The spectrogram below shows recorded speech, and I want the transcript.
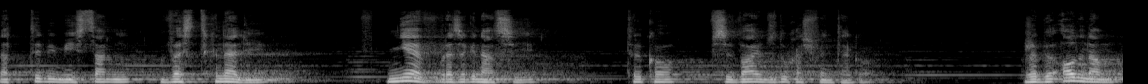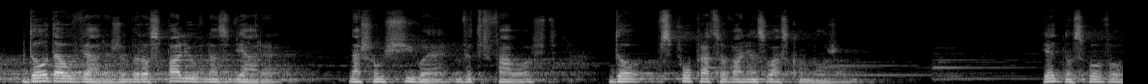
nad tymi miejscami westchnęli, nie w rezygnacji, tylko wzywając Ducha Świętego żeby On nam dodał wiarę, żeby rozpalił w nas wiarę, naszą siłę, wytrwałość do współpracowania z łaską Bożą. Jedno słowo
